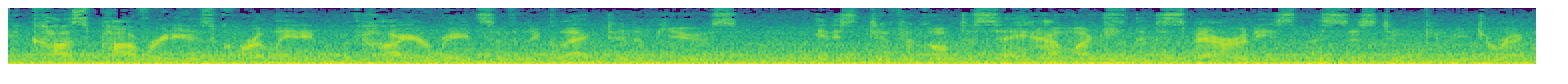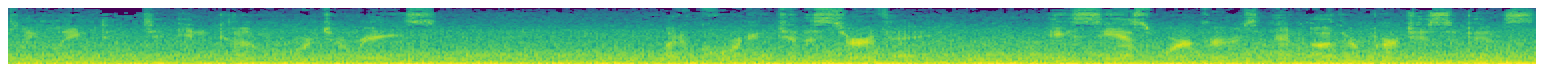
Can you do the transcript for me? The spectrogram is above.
Because poverty is correlated with higher rates of neglect and abuse, it is difficult to say how much the disparities in the system can be directly linked to income or to race. But according to the survey, ACS workers and other participants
